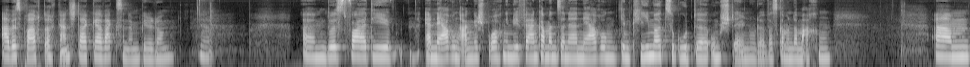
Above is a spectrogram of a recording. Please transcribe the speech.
Aber es braucht auch ganz starke Erwachsenenbildung. Ja. Ähm, du hast vorher die Ernährung angesprochen. Inwiefern kann man seine Ernährung dem Klima zugute umstellen oder was kann man da machen? Ähm,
